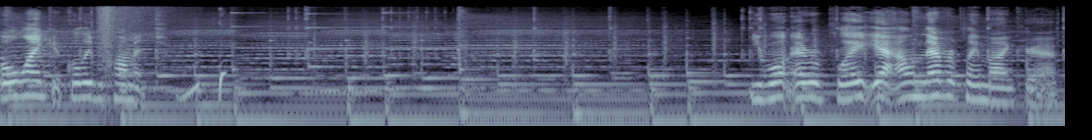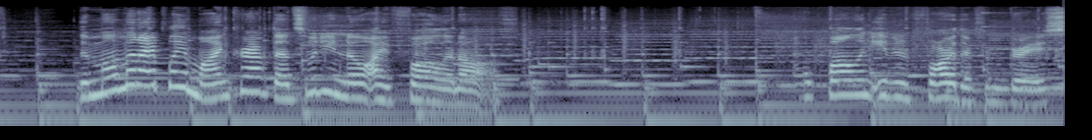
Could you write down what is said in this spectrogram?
Go like it. Go leave a comment. You won't ever play? Yeah, I'll never play Minecraft. The moment I play Minecraft, that's when you know I've fallen off. I've fallen even farther from grace.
